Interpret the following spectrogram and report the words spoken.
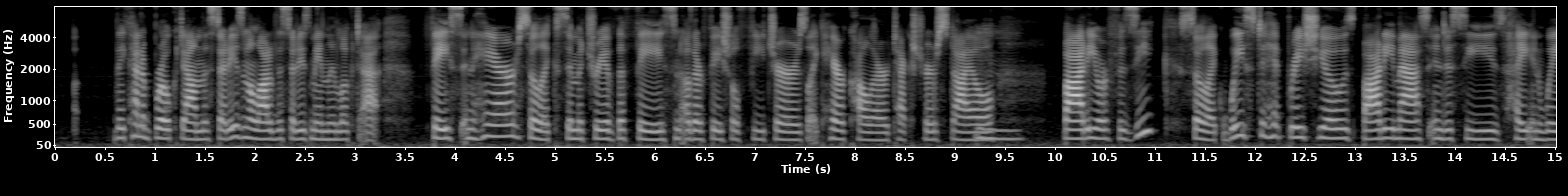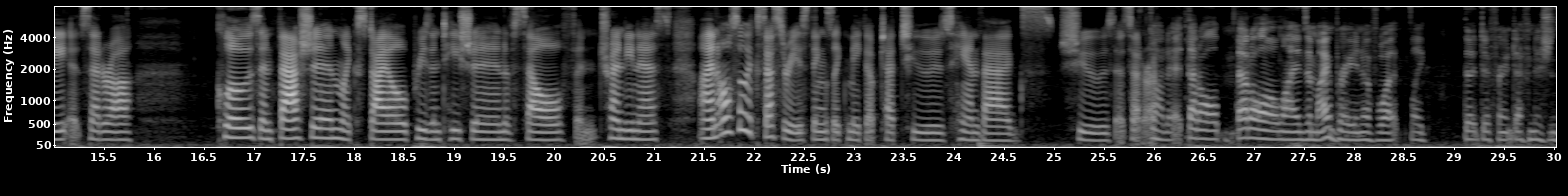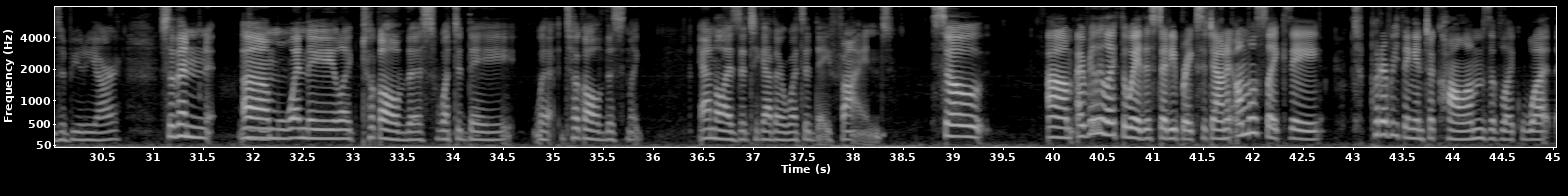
they kind of broke down the studies and a lot of the studies mainly looked at face and hair. So like symmetry of the face and other facial features like hair color texture style hmm. Body or physique so like waist to hip ratios body mass indices height and weight etc clothes and fashion like style presentation of self and trendiness and also accessories things like makeup tattoos handbags shoes etc got it. That all that all aligns in my brain of what like the different definitions of beauty are. So then um when they like took all of this, what did they what, took all of this and like analyzed it together, what did they find? So um, I really like the way the study breaks it down. It almost like they put everything into columns of like what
